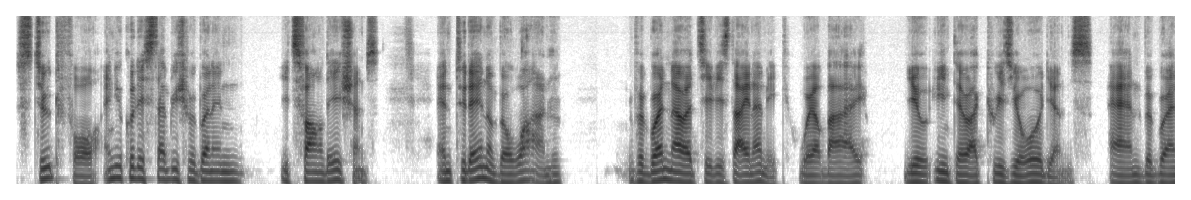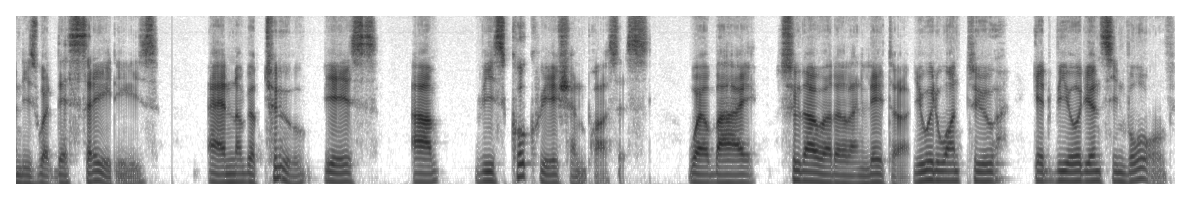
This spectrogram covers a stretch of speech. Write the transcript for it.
stood for, and you could establish the brand in its foundations. And today, number one, the brand narrative is dynamic, whereby you interact with your audience and the brand is what they say it is. And number two is um, this co creation process, whereby sooner rather than later, you will want to get the audience involved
